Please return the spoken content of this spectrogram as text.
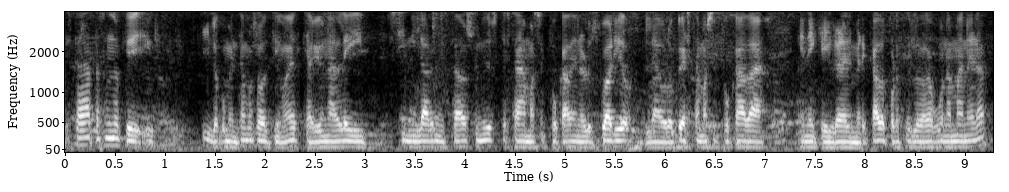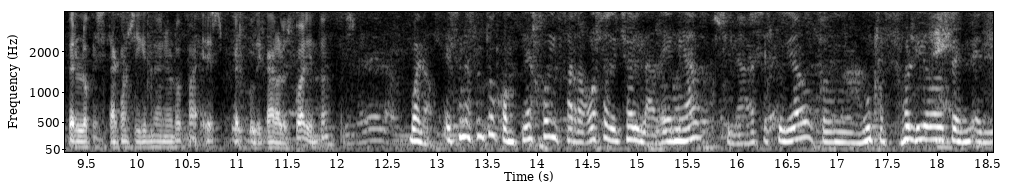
estaba pasando que, y lo comentamos la última vez, que había una ley similar en Estados Unidos que estaba más enfocada en el usuario, la europea está más enfocada en equilibrar el mercado, por decirlo de alguna manera, pero lo que se está consiguiendo en Europa es perjudicar al usuario, entonces. Bueno, es un asunto complejo y farragoso, de hecho en la DMA, si la has estudiado, son muchos folios sí. en, en,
